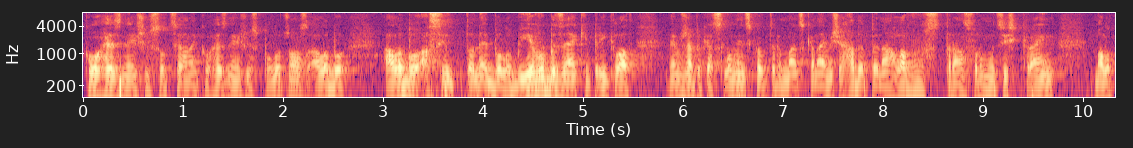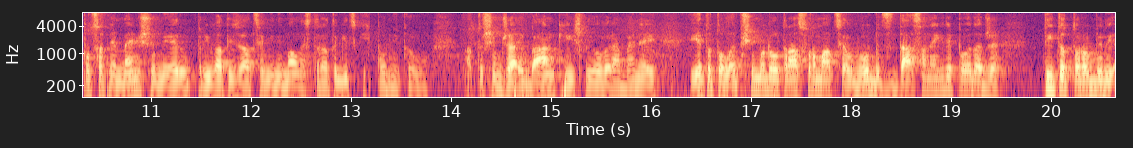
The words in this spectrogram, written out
koheznejšiu, sociálne koheznejšiu spoločnosť, alebo, alebo asi to nebolo by. Je vôbec nejaký príklad, viem, že napríklad Slovensko, ktoré má najvyššie HDP na hlavu z transformujúcich krajín, malo podstatne menšiu mieru privatizácie minimálne strategických podnikov. A tuším, že aj banky išli oveľa menej. Je toto lepší model transformácie, alebo vôbec dá sa niekde povedať, že títo to robili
